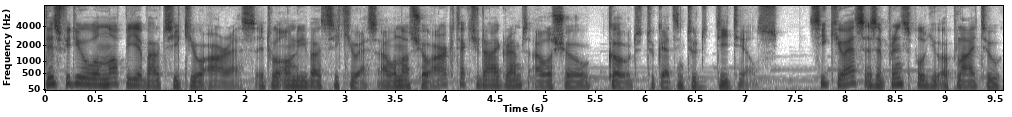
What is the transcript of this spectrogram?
This video will not be about CQRS, it will only be about CQS. I will not show architecture diagrams, I will show code to get into the details. CQS is a principle you apply to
